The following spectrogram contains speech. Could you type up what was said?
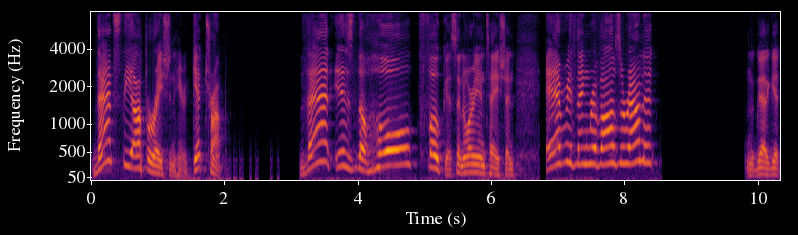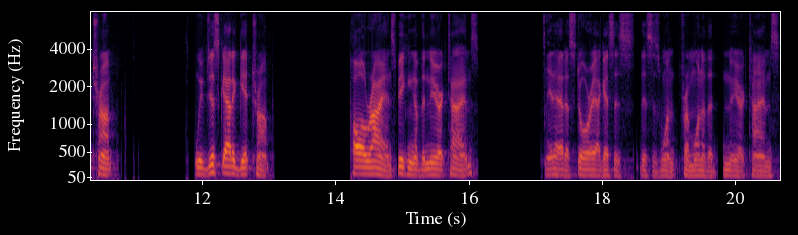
That's the operation here. Get Trump. That is the whole focus and orientation. Everything revolves around it. We've got to get Trump. We've just got to get Trump. Paul Ryan, speaking of the New York Times, it had a story. I guess this this is one from one of the New York Times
